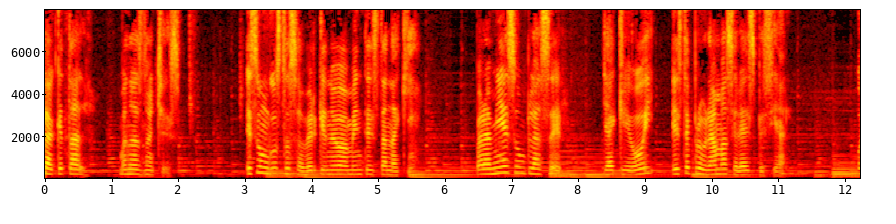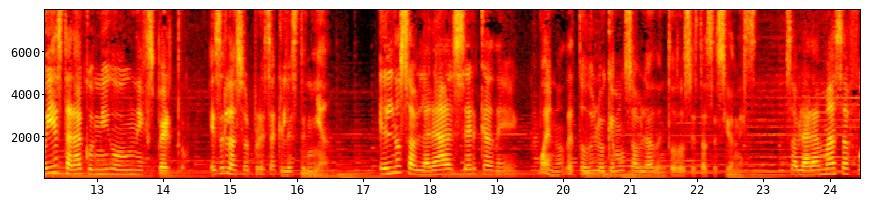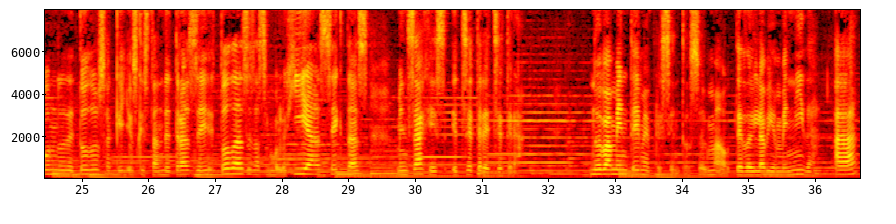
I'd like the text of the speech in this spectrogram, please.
Hola, ¿qué tal? Buenas noches. Es un gusto saber que nuevamente están aquí. Para mí es un placer, ya que hoy este programa será especial. Hoy estará conmigo un experto. Esa es la sorpresa que les tenía. Él nos hablará acerca de, bueno, de todo lo que hemos hablado en todas estas sesiones. Nos hablará más a fondo de todos aquellos que están detrás de todas esas simbologías, sectas, mensajes, etcétera, etcétera. Nuevamente me presento, soy Mao, te doy la bienvenida a...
